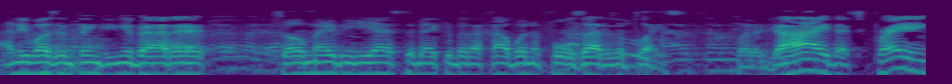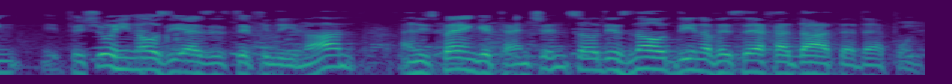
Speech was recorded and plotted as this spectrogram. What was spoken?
and he wasn't thinking about it. So maybe he has to make a beracha when it falls out of the place. But a guy that's praying, for sure he knows he has his tefillin on and he's paying attention. So there's no din of hesech at that point.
